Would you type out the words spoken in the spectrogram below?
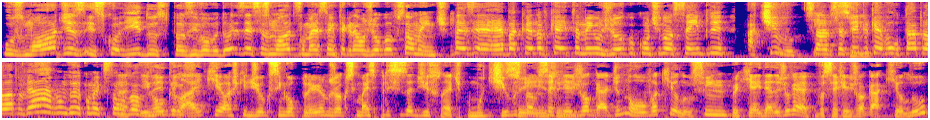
os mods escolhidos pelos desenvolvedores. E esses mods começam a integrar o jogo oficialmente. Mas é, é bacana porque aí também o jogo continua sempre ativo, sabe? Você sempre quer voltar pra lá pra ver, ah, vamos ver como é que estão os novos E roguelike, eu acho que de jogo single player é um dos jogos que mais precisa disso, né? Tipo, motivos Sim, pra você sim. rejogar de novo aquilo. Sim. Porque a ideia do jogo é você rejogar aquilo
